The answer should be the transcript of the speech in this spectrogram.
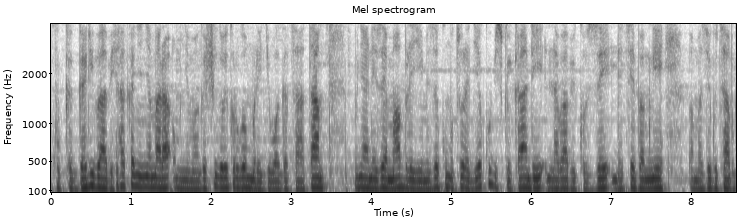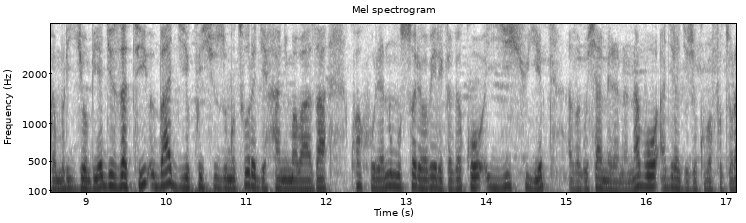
ku kagari babihakanye nyamara umunyamabanga nshingwabikorwa w'umurenge wa gatsata munyaneza aimable yemeza ko umuturage yakubiswe kandi n'ababikoze ndetse bamwe bamaze gutabwa muri yombi. Yagize ati bagiye kwishyuza umuturage hanyuma baza kuhahurira n'umusore waberekaga ko yishyuye aza gushyamirana nabo agerageje kubafotora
